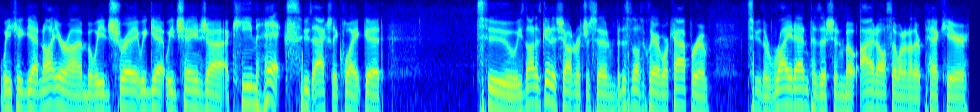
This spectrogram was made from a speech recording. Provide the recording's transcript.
we could get not Urian, but we'd trade. We get we'd change uh, Akiem Hicks, who's actually quite good. To he's not as good as Sean Richardson, but this is also clear more cap room to the right end position. But I'd also want another pick here.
